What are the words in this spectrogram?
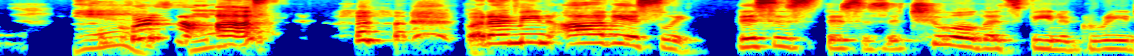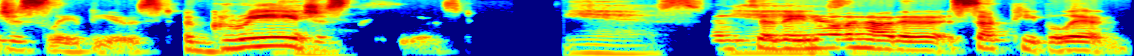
yeah, of course not yeah. us. but I mean, obviously, this is this is a tool that's being egregiously abused, egregiously yes. abused. Yes. And yes. so they know how to suck people in.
